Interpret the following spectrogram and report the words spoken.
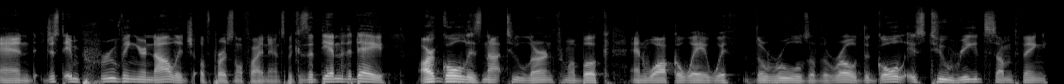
and just improving your knowledge of personal finance because at the end of the day, our goal is not to learn from a book and walk away with the rules of the road. The goal is to read something,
